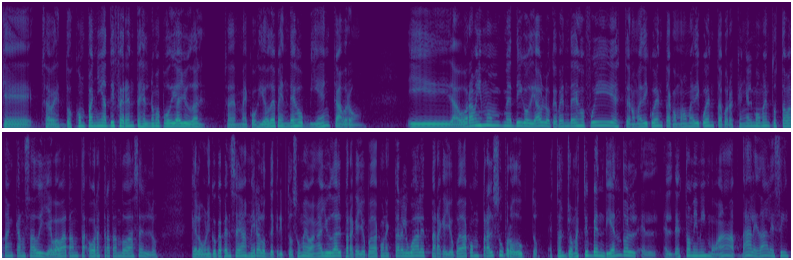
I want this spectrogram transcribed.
que, ¿sabes? Dos compañías diferentes, él no me podía ayudar. O me cogió de pendejo bien cabrón. Y ahora mismo me digo, diablo, qué pendejo fui, este, no me di cuenta, cómo no me di cuenta, pero es que en el momento estaba tan cansado y llevaba tantas horas tratando de hacerlo, que lo único que pensé es, ah, mira, los de CryptoZoo me van a ayudar para que yo pueda conectar el wallet, para que yo pueda comprar su producto. Esto, yo me estoy vendiendo el, el de esto a mí mismo. Ah, dale, dale, sí.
